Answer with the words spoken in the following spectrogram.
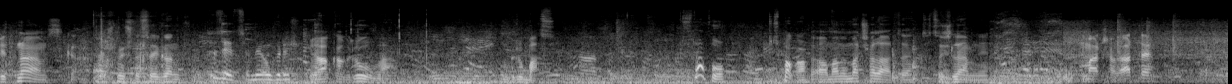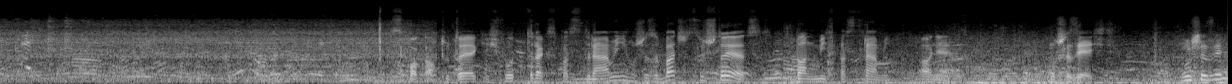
wietnamska. A śmieszne sobie gonki. Zjedz sobie, ugryź. Jaka gruba. Grubas. Spoko. Spoko. O, mamy matcha latte. To coś dla mnie. Matcha latte. Spoko. Tutaj jakiś food truck z pastrami. Muszę zobaczyć, coś to jest. Ban mi z pastrami. O nie. Muszę zjeść. Muszę zjeść.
